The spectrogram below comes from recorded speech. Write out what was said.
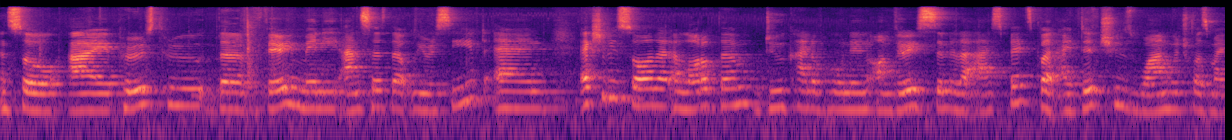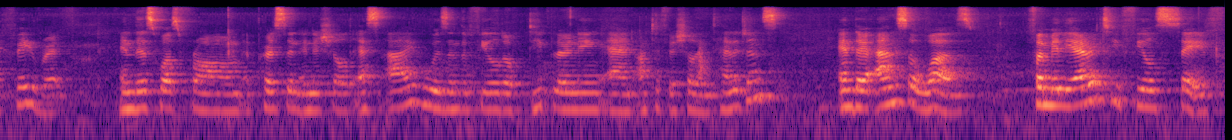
And so I perused through the very many answers that we received and actually saw that a lot of them do kind of hone in on very similar aspects, but I did choose one which was my favorite. And this was from a person initialed SI who is in the field of deep learning and artificial intelligence. And their answer was familiarity feels safe,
